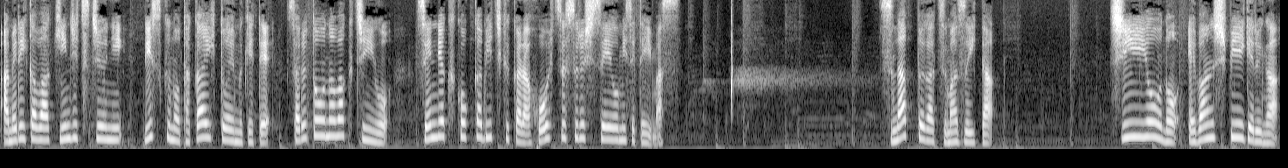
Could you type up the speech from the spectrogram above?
アメリカは近日中にリスクの高い人へ向けてサル痘のワクチンを戦略国家備蓄から放出する姿勢を見せています。スナップがつまずいた。CEO のエヴァン・シュピーゲルが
